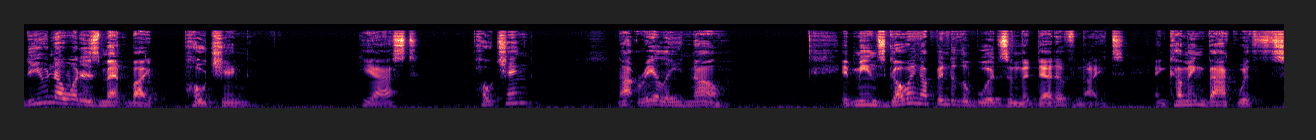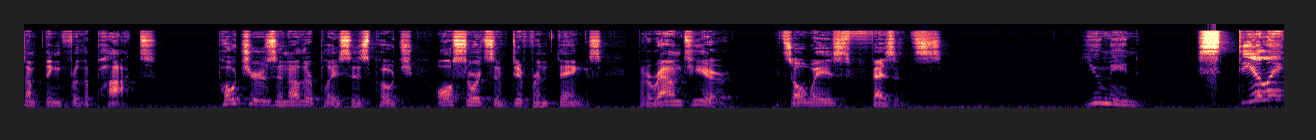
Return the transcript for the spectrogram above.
Do you know what is meant by poaching? he asked. Poaching? Not really, no. It means going up into the woods in the dead of night and coming back with something for the pot. Poachers in other places poach all sorts of different things, but around here, it's always pheasants. You mean stealing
